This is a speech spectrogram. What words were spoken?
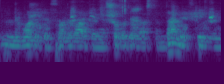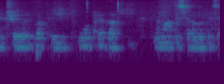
не можете планувати, що буде у вас там далі в фільмі чи репортажі. Тому треба намагатися робити це.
